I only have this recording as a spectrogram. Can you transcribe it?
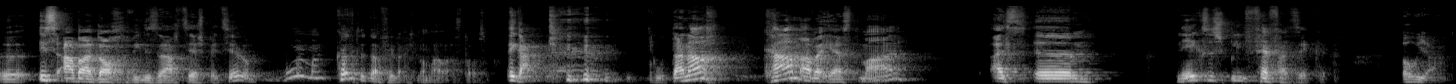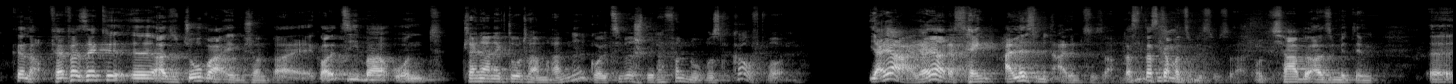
Äh, ist aber doch, wie gesagt, sehr speziell, obwohl man könnte da vielleicht noch mal was draus machen. Egal. Gut, danach kam aber erstmal als ähm, nächstes Spiel Pfeffersäcke. Oh ja. Genau, Pfeffersäcke, äh, also Joe war eben schon bei Goldsieber und Kleine Anekdote am Rande. Goldsieber ist später von Norris gekauft worden. Ja, ja, ja, ja, das hängt alles mit allem zusammen. Das, das kann man sowieso sagen. Und ich habe also mit dem äh,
